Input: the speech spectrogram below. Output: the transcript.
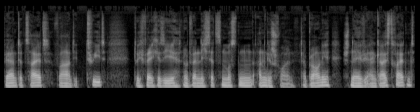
Während der Zeit war die Tweed durch welche sie notwendig setzen mussten, angeschwollen. Der Brownie, schnell wie ein Geist reitend,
